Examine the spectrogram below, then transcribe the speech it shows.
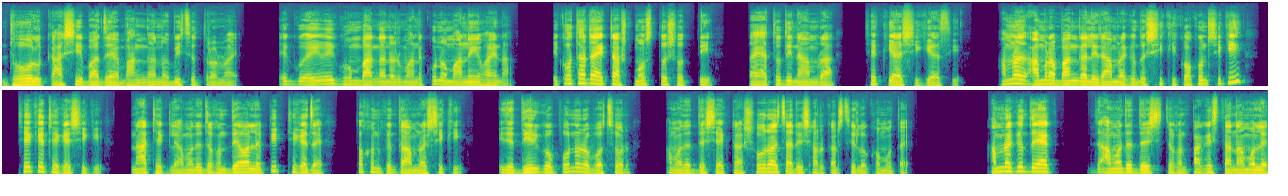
ঢোল কাশি বাজায়া ভাঙ্গানো বিচিত্র নয়। এই ঘুম ভাঙ্গানোর মানে কোনো মানেই হয় না। এই কথাটা একটা মস্ত সত্যি। তাই এতদিন আমরা ঠেকিয়া শিখিয়াছি। আমরা আমরা বাঙালিরা আমরা কিন্তু শিখি। কখন শিখি? ঠেকে, ঠেকে শিখি। না ঠেকলে আমাদের যখন দেওয়ালে পিঠ ঠেকে যায় তখন কিন্তু আমরা শিখি। এই যে দীর্ঘ ১৫ বছর আমাদের দেশে একটা স্বৈরাচারী সরকার ছিল ক্ষমতায়। আমরা কিন্তু এক আমাদের দেশ যখন পাকিস্তান আমলে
